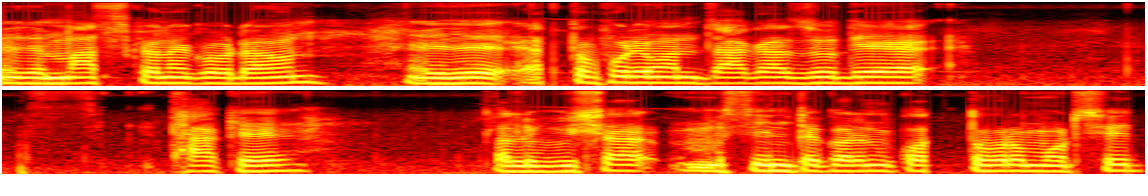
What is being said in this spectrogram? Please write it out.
এই যে মাঝখানে গোডাউন, এই যে এত পরিমাণ জায়গা যদি থাকে। তাহলে বিশাল চিন্তা করেন কত বড় মসজিদ।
